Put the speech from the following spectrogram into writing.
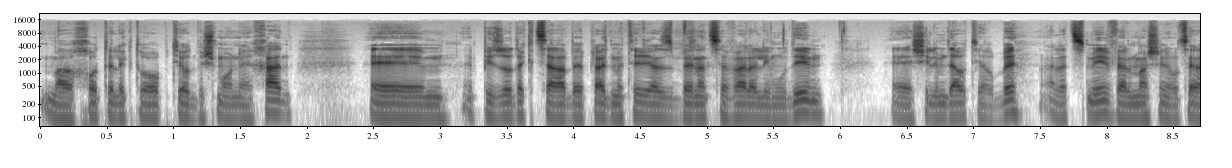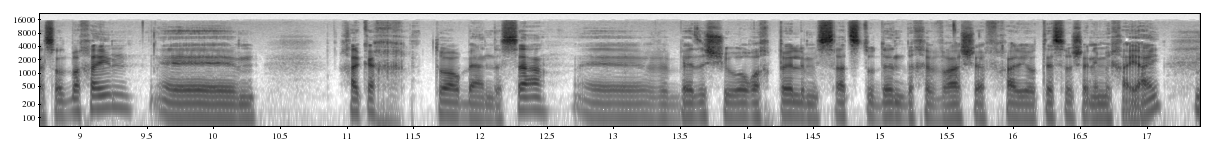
מערכות אלקטרואופטיות ב-81, אה, אפיזודה קצרה ב-Applied Materials בין הצבא ללימודים, אה, שלימדה אותי הרבה על עצמי ועל מה שאני רוצה לעשות בחיים. אה, אחר כך תואר בהנדסה, אה, ובאיזשהו אורח פלא למשרת סטודנט בחברה שהפכה להיות עשר שנים מחיי, mm-hmm.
